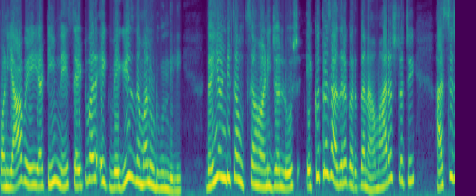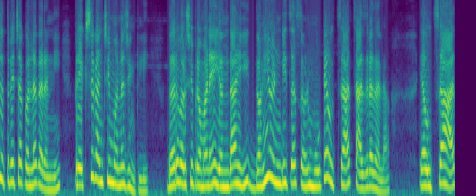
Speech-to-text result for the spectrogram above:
पण यावेळी या टीमने सेटवर एक वेगळीच धमाल उडवून दिली. दहीहंडीचा उत्साह आणि जल्लोष एकत्र साजरा करताना महाराष्ट्राची हास्य जत्रेच्या कलाकारांनी प्रेक्षकांची मनं जिंकली. दरवर्षीप्रमाणे यंदाही दहीहंडीचा सण मोठ्या उत्साहात साजरा झाला. या उत्साहात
